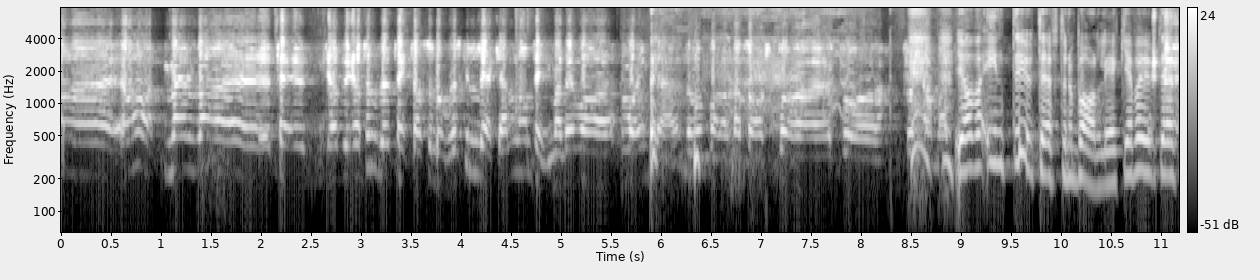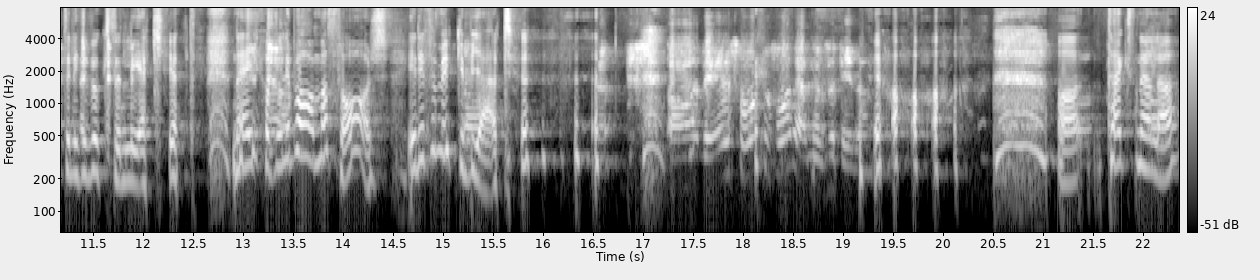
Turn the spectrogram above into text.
var, ja, men te- jag, jag trodde Texas och Love skulle leka eller någonting, men det var, det var inte det. Det var bara massage på, på programmet. Jag var inte ute efter någon barnlek, jag var ute efter lite vuxenlek. Nej, jag ville bara ha massage. Är det för mycket begärt? Ja, det är svårt att få det nu för tiden. Ja, tack snälla.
